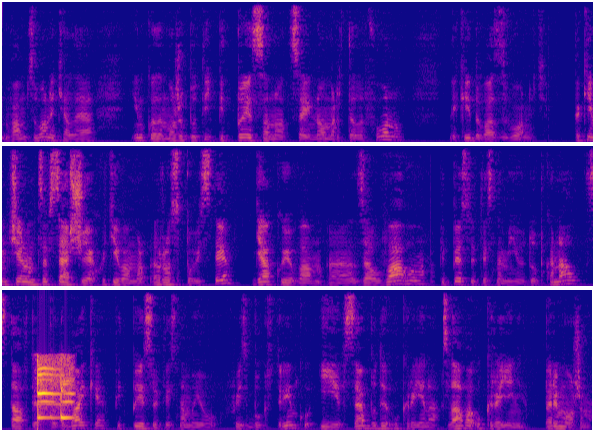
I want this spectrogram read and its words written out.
вам дзвонить, але інколи може бути і підписано цей номер телефону, який до вас дзвонить. Таким чином, це все, що я хотів вам розповісти. Дякую вам е, за увагу. Підписуйтесь на мій YouTube канал, ставте вподобайки, підписуйтесь на мою Facebook сторінку, і все буде Україна. Слава Україні! Переможемо!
